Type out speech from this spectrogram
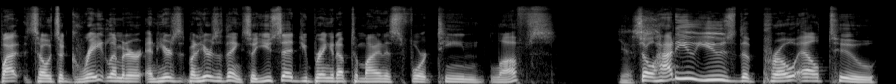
but so it's a great limiter, and here's but here's the thing. So you said you bring it up to minus fourteen lufs. yes. So how do you use the Pro L2?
